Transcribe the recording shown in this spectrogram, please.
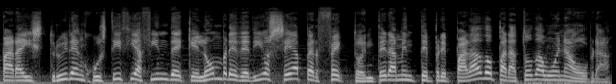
para instruir en justicia a fin de que el hombre de Dios sea perfecto, enteramente preparado para toda buena obra.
